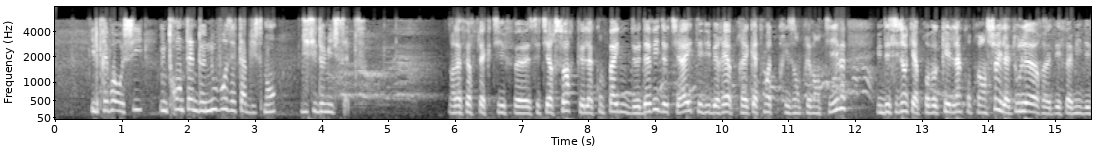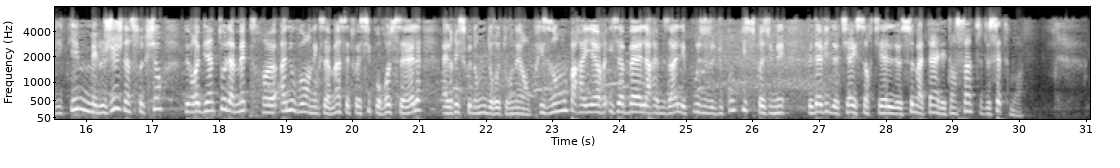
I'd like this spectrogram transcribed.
Il prévoit aussi une trentaine de nouveaux établissements d'ici 2007. Dans l'affaire Flactif, euh, c'est hier soir que la compagne de David Otia a été libérée après quatre mois de prison préventive. Une décision qui a provoqué l'incompréhension et la douleur des familles des victimes, mais le juge d'instruction devrait bientôt la mettre euh, à nouveau en examen, cette fois-ci pour recel. Elle risque donc de retourner en prison. Par ailleurs, Isabelle Aremza, l'épouse du complice présumé de David Otia, est sortie elle ce matin. Elle est enceinte de sept mois.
